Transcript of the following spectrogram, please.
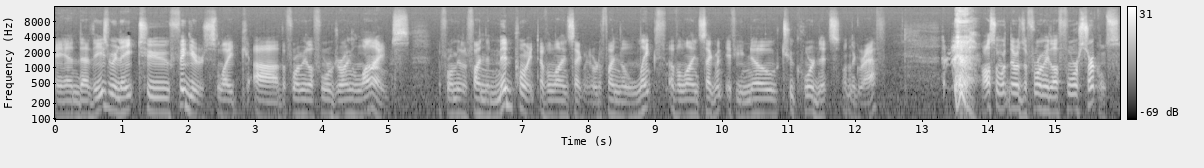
and uh, these relate to figures like uh, the formula for drawing lines, the formula to find the midpoint of a line segment, or to find the length of a line segment if you know two coordinates on the graph. also, there was a formula for circles.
